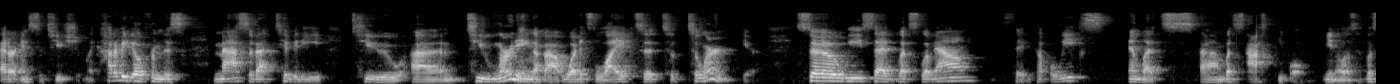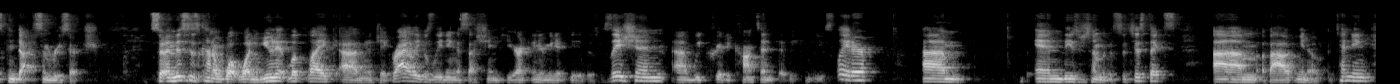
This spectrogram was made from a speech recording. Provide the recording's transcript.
at our institution? Like how do we go from this massive activity to, um, to learning about what it's like to, to, to learn here? So we said, let's slow down, take a couple weeks, and let's um, let's ask people, you know, let's, let's conduct some research. So, and this is kind of what one unit looked like. Um, you know, Jake Riley was leading a session here on intermediate data visualization. Um, we created content that we can use later. Um, and these are some of the statistics um, about, you know, attending.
